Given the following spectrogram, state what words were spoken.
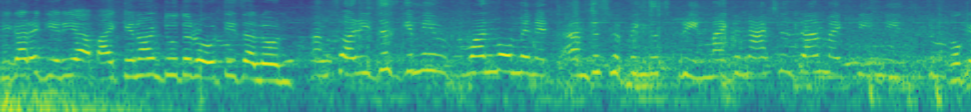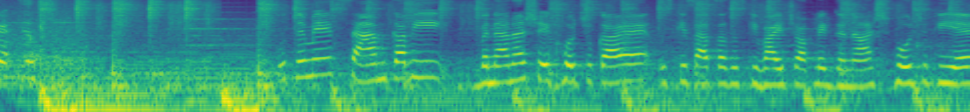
We gotta giddy up. I cannot do the rotis alone. I'm sorry, just give me one more minute. I'm just whipping the cream. My ganache is done, my cream needs to Okay. just उतने में सैम का भी बनाना शेक हो चुका है उसके साथ साथ उसकी वाइट चॉकलेट गनाश हो चुकी है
